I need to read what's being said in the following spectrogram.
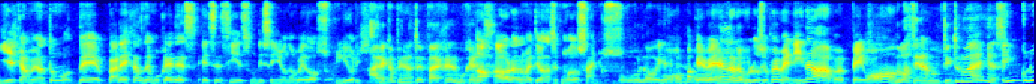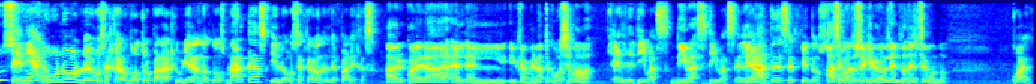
y el campeonato de parejas de mujeres ese sí es un diseño novedoso y original. Ah, era campeonato de pareja de mujeres. No, ahora lo metieron hace como dos años. Oh. No, para que vean la revolución femenina pegó. Nomás tenían un título de ellas. Incluso. Tenían uno, luego sacaron otro para que hubieran las dos marcas y luego sacaron el de parejas, A ver, ¿cuál era el, el, el campeonato? ¿Cómo se llamaba? el de divas. Divas. Divas, el de antes, el que nos ¿Hace cuánto se creó el, segundo? ¿Cuál?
